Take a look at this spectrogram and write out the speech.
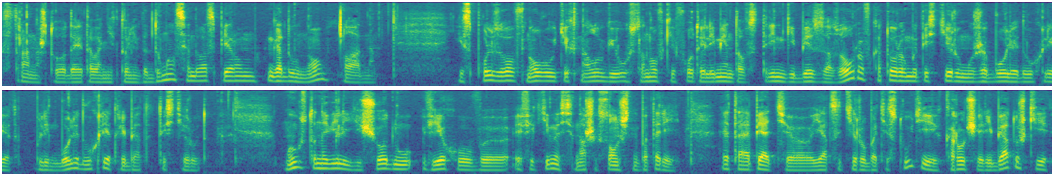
Странно, что до этого никто не додумался в 2021 году, но ладно. Использовав новую технологию установки фотоэлементов в стринге без зазоров, которую мы тестируем уже более двух лет, блин, более двух лет ребята тестируют, мы установили еще одну веху в эффективности наших солнечных батарей. Это опять, э, я цитирую Батистути, короче, ребятушки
